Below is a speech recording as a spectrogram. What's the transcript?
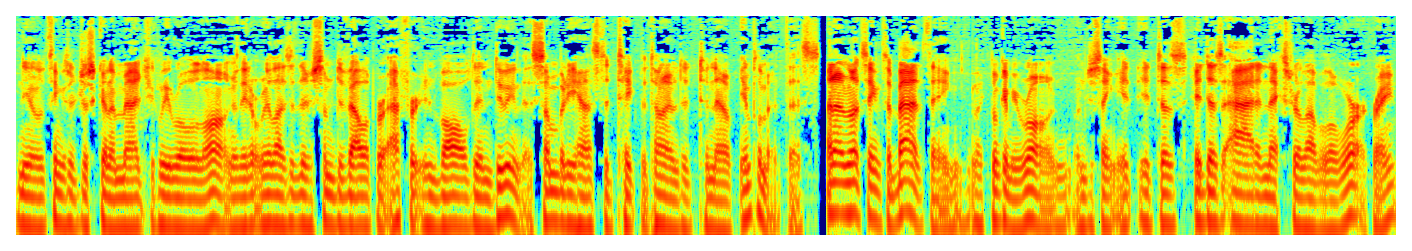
you know things are just going to magically roll along, and they don't realize that there's some developer effort involved in doing this. Somebody has to take the time to, to now implement this. And I'm not saying it's a bad thing. Like, don't get me wrong. I'm just saying it, it does it does add an extra level of work, right?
